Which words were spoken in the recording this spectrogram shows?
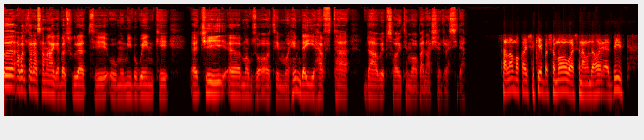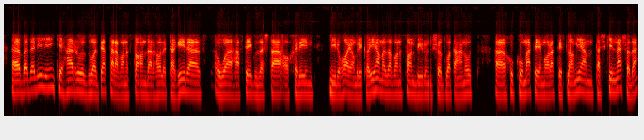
اولتر از همه اگر به صورت عمومی بگوین که چی موضوعات مهم در این هفته در وبسایت ما به نشر رسیده سلام آقای شکیه به شما و شنونده های عزیز به دلیل اینکه هر روز وضعیت در افغانستان در حال تغییر است و هفته گذشته آخرین نیروهای آمریکایی هم از افغانستان بیرون شد و تا حکومت امارت اسلامی هم تشکیل نشده.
